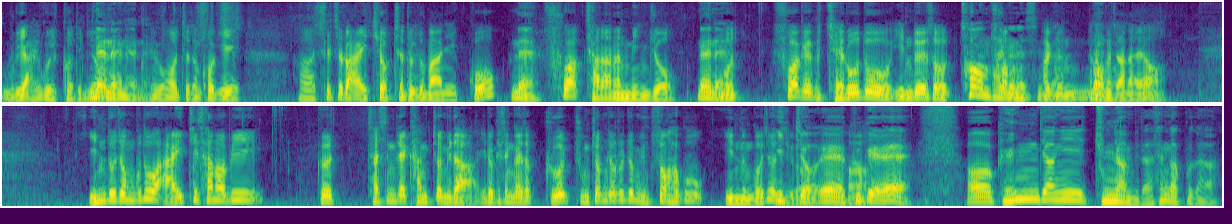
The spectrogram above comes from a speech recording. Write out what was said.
우리 알고 있거든요. 네네네. 그리고 뭐 어쨌든 거기 어, 실제로 IT 업체들도 많이 있고 네. 수학 잘하는 민족. 네네. 뭐 수학의 그 제로도 인도에서 처음, 처음 발견했습니다. 발견한 네 거잖아요. 인도 정부도 IT 산업이 그 자신들의 강점이다 이렇게 생각해서 그걸 중점적으로 좀 육성하고 있는 거죠 있죠. 지금. 예, 그게 어. 어 굉장히 중요합니다. 생각보다.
